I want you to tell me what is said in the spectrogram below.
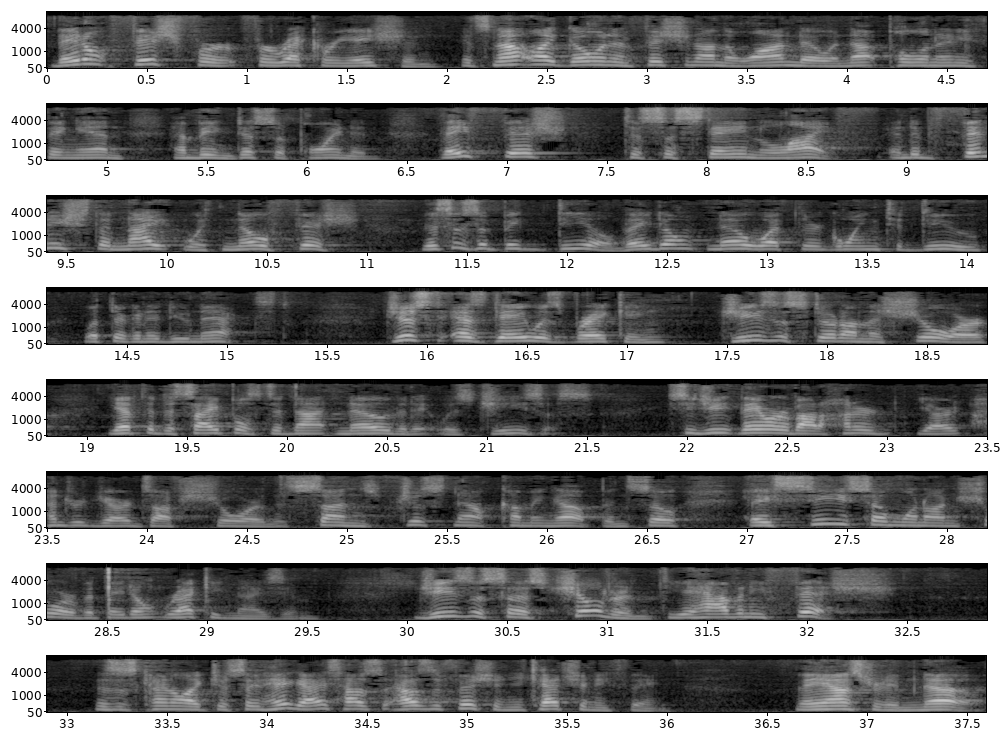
they don't fish for, for recreation. It's not like going and fishing on the Wando and not pulling anything in and being disappointed. They fish to sustain life and to finish the night with no fish, this is a big deal. They don't know what they're going to do, what they're going to do next. Just as day was breaking, Jesus stood on the shore, yet the disciples did not know that it was Jesus. See, they were about 100, yard, 100 yards offshore. The sun's just now coming up. And so they see someone on shore, but they don't recognize him. Jesus says, Children, do you have any fish? This is kind of like just saying, Hey guys, how's, how's the fishing? You catch anything? They answered him, No.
